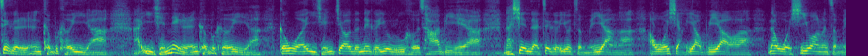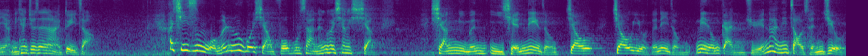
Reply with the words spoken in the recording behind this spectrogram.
这个人可不可以啊？啊，以前那个人可不可以啊？跟我以前教的那个又如何差别啊？那现在这个又怎么样啊？啊，我想要不要啊？那我希望呢怎么样？你看就在那里对照。啊，其实我们如果想佛菩萨能够像想想你们以前那种交交友的那种那种感觉，那你早成就了。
